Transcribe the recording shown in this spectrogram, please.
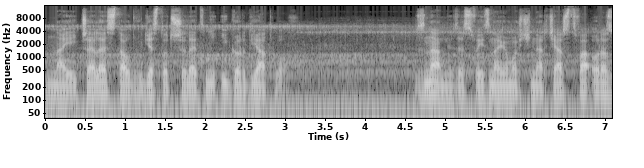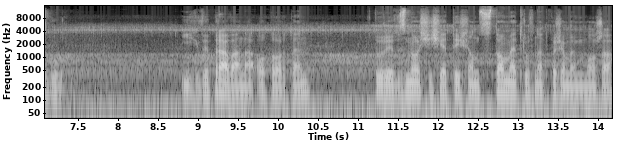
Na jej czele stał 23-letni Igor Diatłow, znany ze swej znajomości narciarstwa oraz gór. Ich wyprawa na Otorten, który wznosi się 1100 metrów nad poziomem morza,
